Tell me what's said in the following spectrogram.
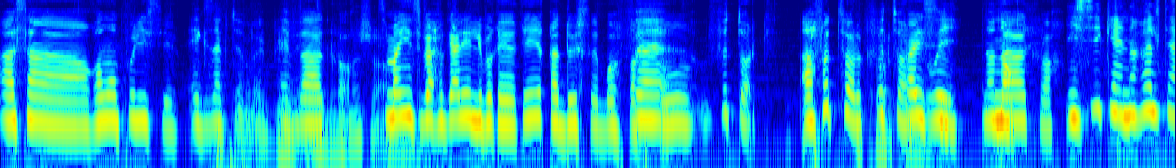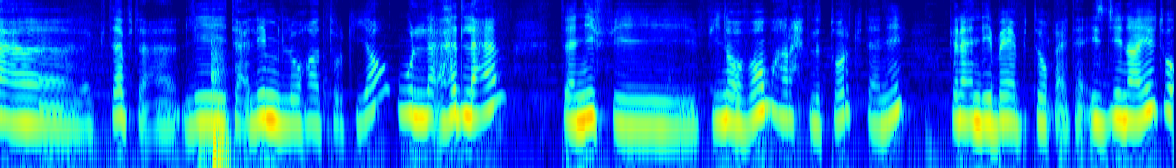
آه c'est un roman policier exactement d'accord ما شاء تسمى الله. يتباع في كاع اللي بغى غير يقدروا يصيبوه partout في, في الترك آه في الترك في الترك oui non non d'accord ici كاين غير تاع كتاب تاع لتعليم اللغة التركيه ولا هاد العام تاني في في نوفمبر رحت للترك تاني كان عندي بيع بالتوقيع تاع İz Cinayet و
